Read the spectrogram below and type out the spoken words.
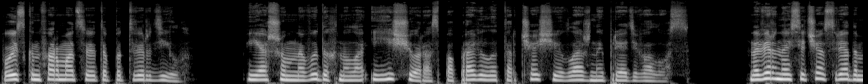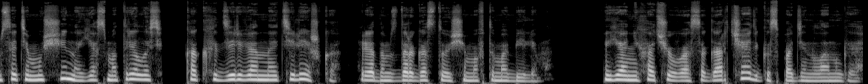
Поиск информации это подтвердил. Я шумно выдохнула и еще раз поправила торчащие влажные пряди волос. Наверное, сейчас рядом с этим мужчиной я смотрелась как деревянная тележка рядом с дорогостоящим автомобилем. Я не хочу вас огорчать, господин Ланге,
